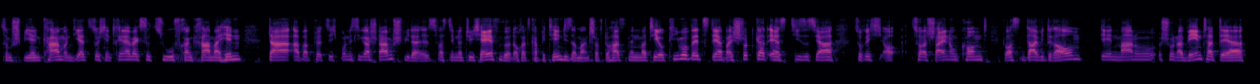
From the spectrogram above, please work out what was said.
zum Spielen kam und jetzt durch den Trainerwechsel zu Frank Kramer hin, da aber plötzlich Bundesliga-Stammspieler ist, was dem natürlich helfen wird, auch als Kapitän dieser Mannschaft. Du hast einen Matteo Klimowitz, der bei Stuttgart erst dieses Jahr so richtig zur Erscheinung kommt. Du hast einen David Raum, den Manu schon erwähnt hat, der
